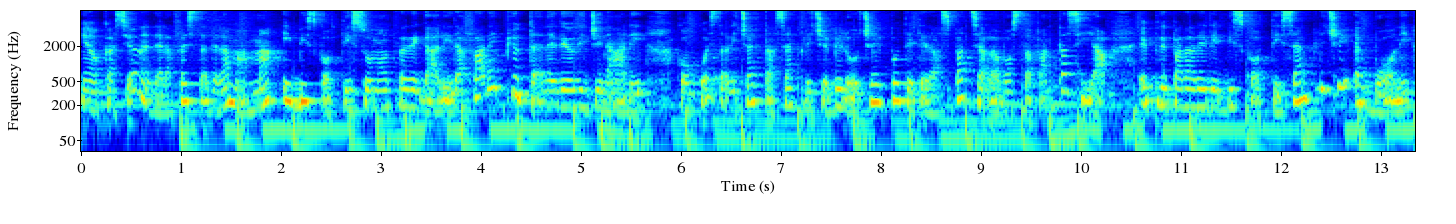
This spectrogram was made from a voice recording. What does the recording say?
In occasione della festa della mamma i biscotti sono tre regali da fare più teneri e originali. Con questa ricetta semplice e veloce potete dar spazio alla vostra fantasia e preparare dei biscotti semplici e buoni,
